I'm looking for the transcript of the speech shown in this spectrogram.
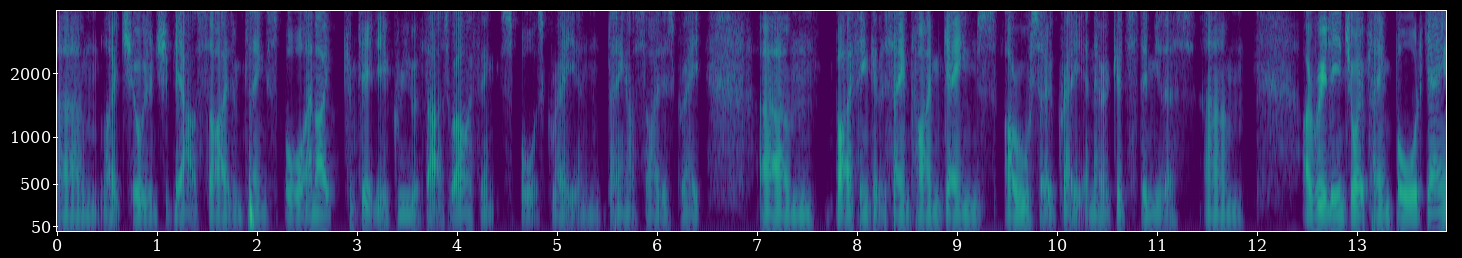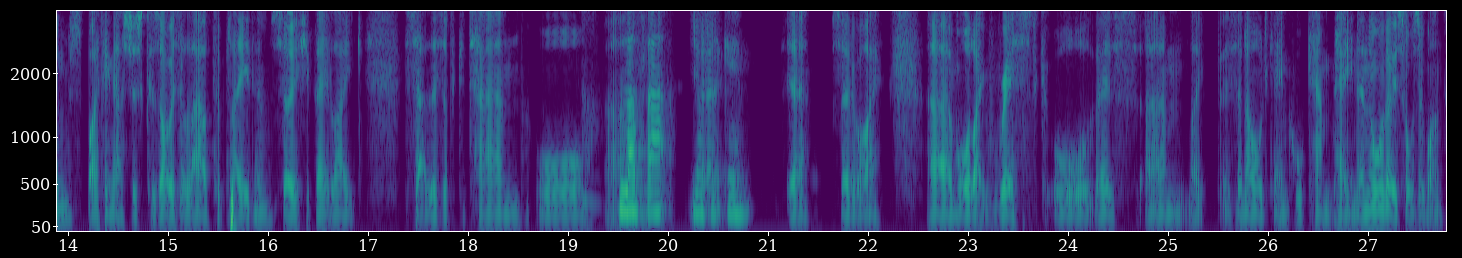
Um, like children should be outside and playing sport and i completely agree with that as well. I think sport's great and playing outside is great. Um, but i think at the same time games are also great and they're a good stimulus. Um, i really enjoy playing board games but i think that's just because i was allowed to play them. So if you play like settlers of catan or love um, that. Love know, that game. yeah so do I. Um, or like Risk, or there's um, like there's an old game called Campaign, and all those sorts of ones,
